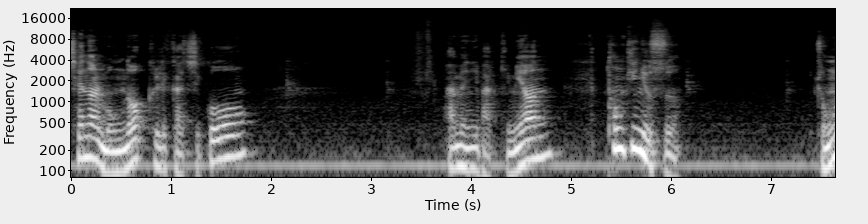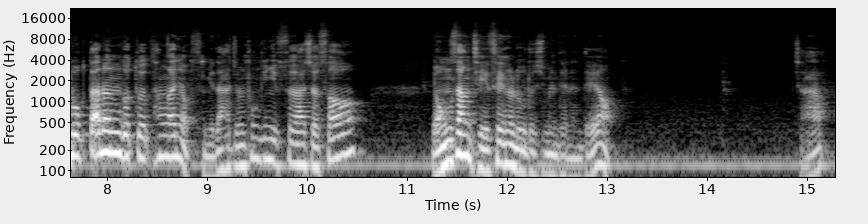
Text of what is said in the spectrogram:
채널 목록 클릭하시고 화면이 바뀌면 통키 뉴스 종목 다른 것도 상관이 없습니다. 하지만 통키 뉴스 하셔서 영상 재생을 누르시면 되는데요. 자,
